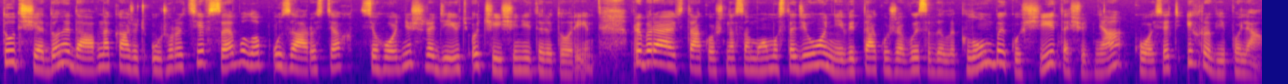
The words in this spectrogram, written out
Тут ще донедавна кажуть ужгородці, все було б у заростях. Сьогодні ж радіють очищеній території. Прибирають також на самому стадіоні. Відтак уже висадили клумби, кущі та щодня косять ігрові поля.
